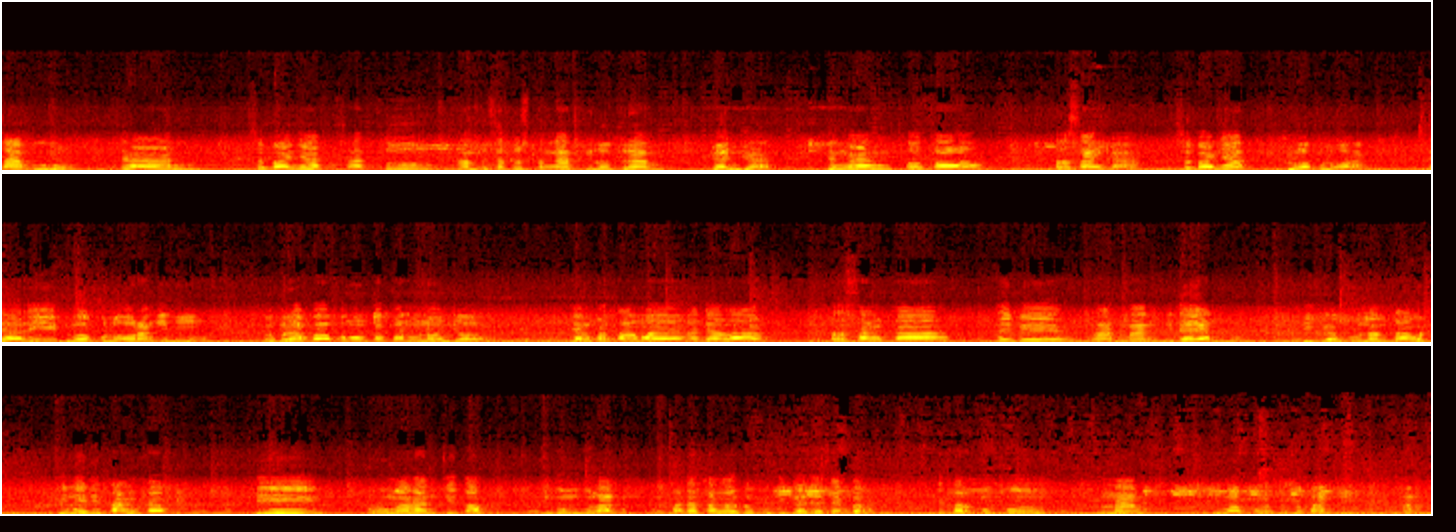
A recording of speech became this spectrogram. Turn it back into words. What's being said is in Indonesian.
sabu dan sebanyak satu hampir satu setengah kilogram ganja dengan total tersangka sebanyak 20 orang. Dari 20 orang ini, beberapa pengungkapan menonjol. Yang pertama adalah tersangka TB Rahman Hidayat, 36 tahun. Ini ditangkap di perumahan Citoh di Bungkulan pada tanggal 23 Desember sekitar pukul 6.50 pagi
